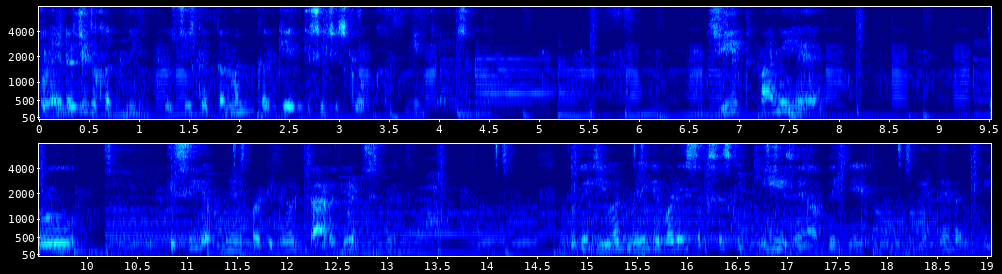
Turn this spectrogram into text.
तो एनर्जी तो खत्म नहीं होती, उस चीज़ का दमन करके किसी चीज़ को खत्म नहीं किया जा सकता। जीत पानी है तो किसी अपने पर्टिकुलर टारगेट से पहले क्योंकि जीवन में ये बड़ी सक्सेस की कीज है, आप देखिए, कहते हैं ना कि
